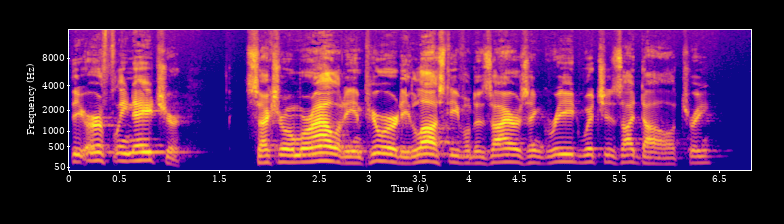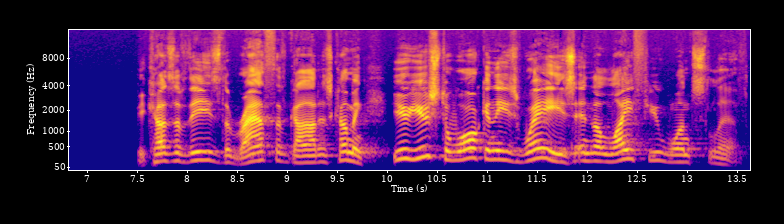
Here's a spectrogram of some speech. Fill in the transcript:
the earthly nature sexual immorality, impurity, lust, evil desires, and greed, which is idolatry. Because of these, the wrath of God is coming. You used to walk in these ways in the life you once lived.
